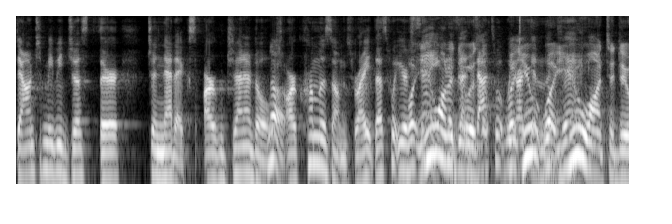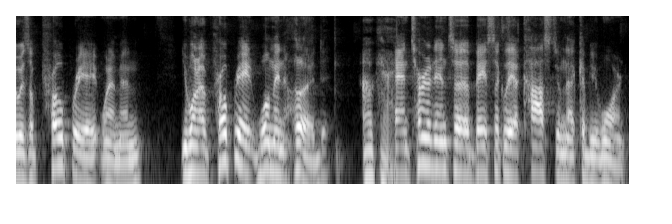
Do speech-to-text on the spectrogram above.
down to maybe just their genetics, our genitals, No. our chromosomes. Right? That's what you're what saying. you want to that do is that's what, what you what you want to do is appropriate women. You want to appropriate womanhood. Okay. And turn it into basically a costume that can be worn.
